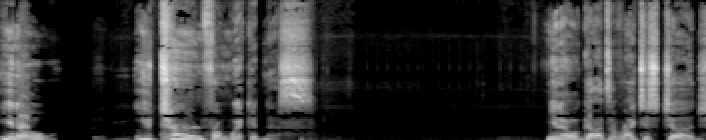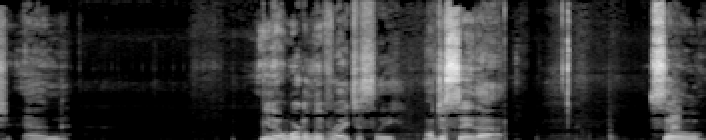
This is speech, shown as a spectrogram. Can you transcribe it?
you know, you turn from wickedness. You know, God's a righteous judge and, you know, we're to live righteously. I'll just say that. So,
